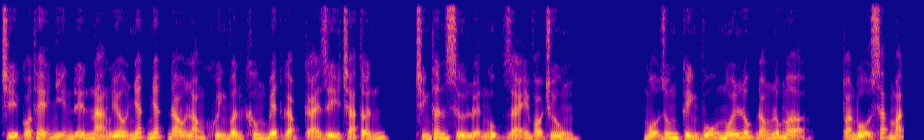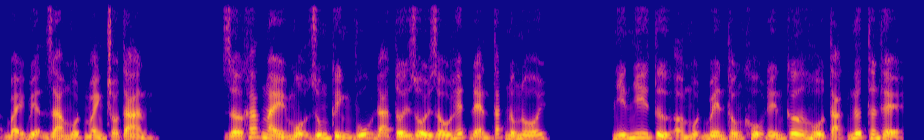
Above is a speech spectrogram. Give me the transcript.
chỉ có thể nhìn đến nàng yêu nhất nhất đau lòng Khuynh Vân không biết gặp cái gì tra tấn, chính thân xử luyện ngục dày vào chung. Mộ dung kình vũ môi lúc đóng lúc mở, toàn bộ sắc mặt bảy biện ra một mảnh cho tàn. Giờ khác này mộ dung kình vũ đã tới rồi dầu hết đèn tắt nông nỗi. Nhìn nhi tử ở một bên thống khổ đến cơ hồ tạc nước thân thể,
